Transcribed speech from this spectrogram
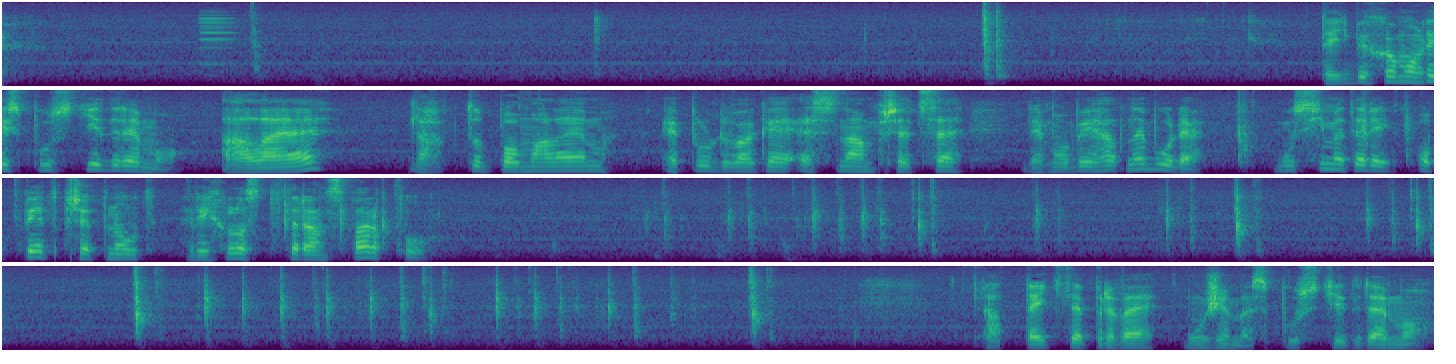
Teď bychom mohli spustit demo, ale na to pomalém Apple 2GS nám přece demo běhat nebude. Musíme tedy opět přepnout rychlost transfarpu. A teď teprve můžeme spustit demo.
